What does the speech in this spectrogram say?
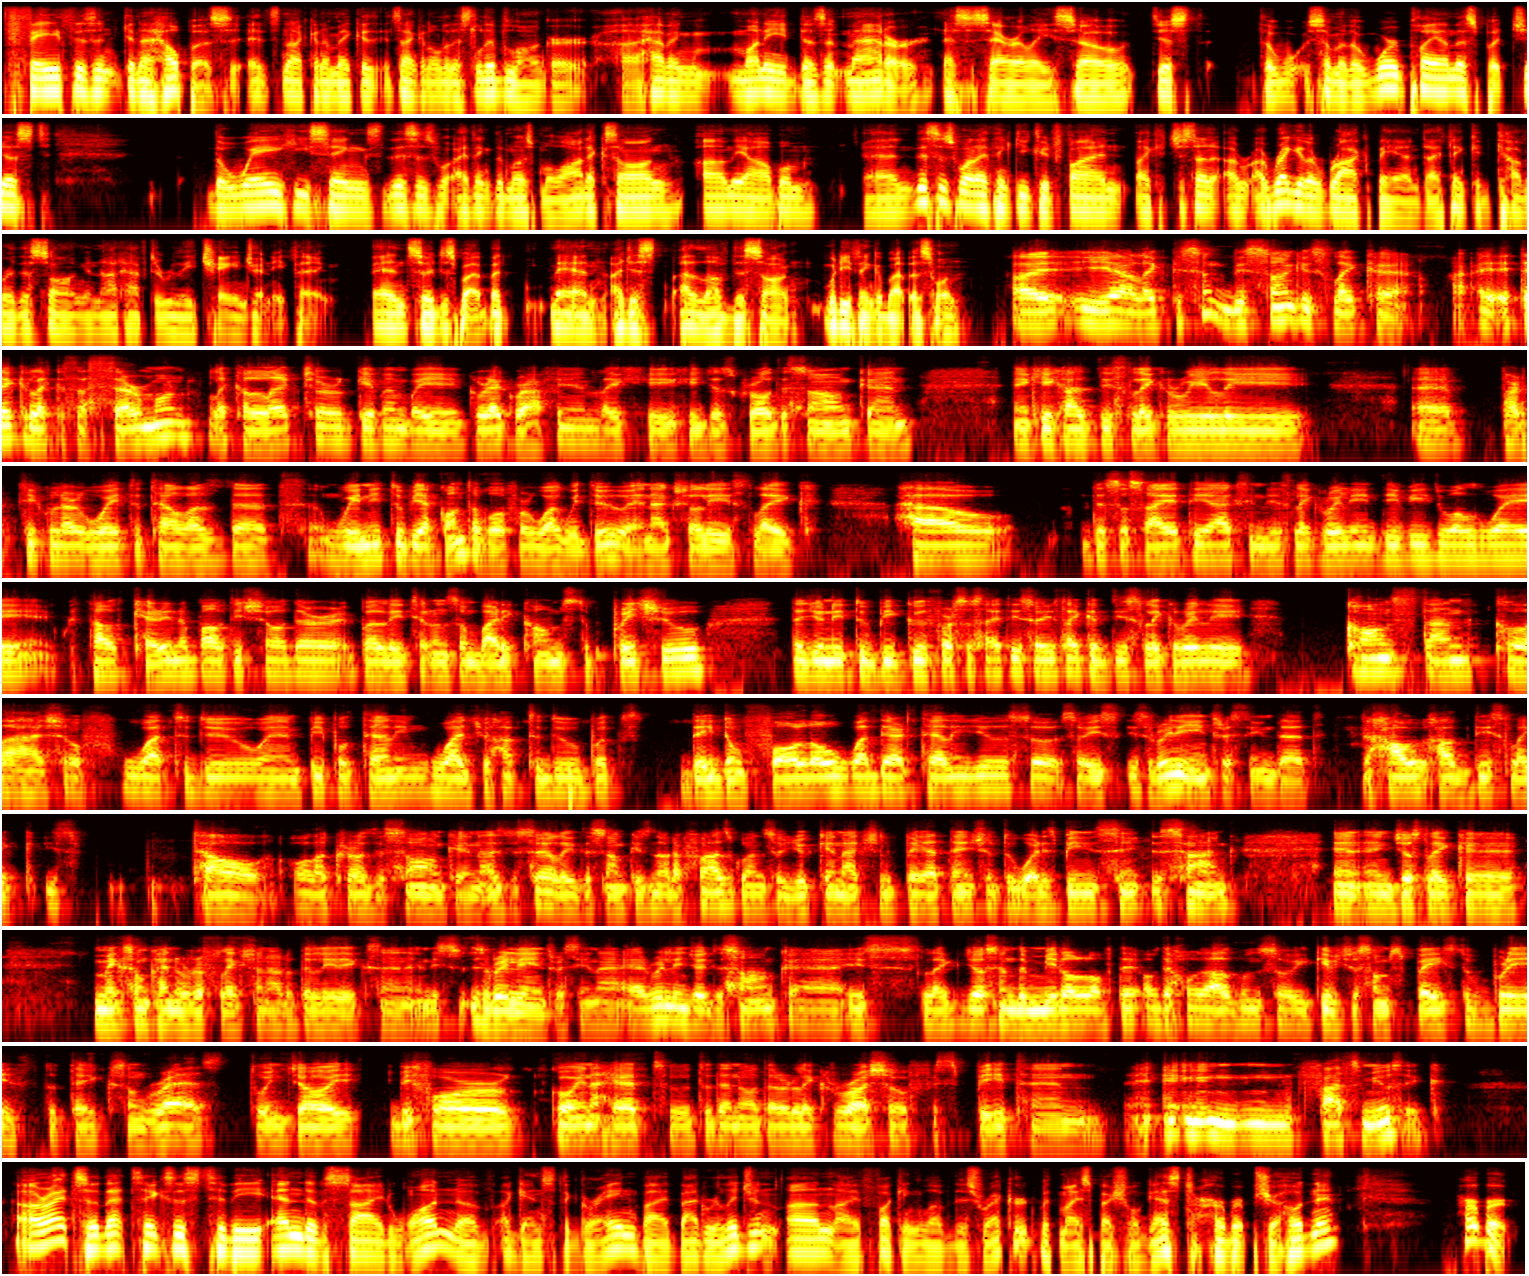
faith isn't going to help us. It's not going to make us it's not going to let us live longer. Uh, having money doesn't matter necessarily. So just the some of the wordplay on this but just the way he sings this is what i think the most melodic song on the album. And this is one I think you could find like just a, a regular rock band, I think could cover the song and not have to really change anything. And so just, but, man, I just, I love this song. What do you think about this one? Uh, yeah, like this song, this song is like, a, I, I take it like as a sermon, like a lecture given by Greg Graffin. Like he, he just wrote the song and, and he has this like really uh, particular way to tell us that we need to be accountable for what we do. And actually it's like how the society acts in this like really individual way without caring about each other but later on somebody comes to preach you that you need to be good for society. So it's like a, this like really constant clash of what to do and people telling what you have to do but they don't follow what they're telling you. So so it's, it's really interesting that how how this like is tell all across the song. And as you say, like the song is not a fast one, so you can actually pay attention to what is being sing- sung, and and just like uh, make some kind of reflection out of the lyrics. And, and it's, it's really interesting. I, I, really enjoyed the song. Uh, it's like just in the middle of the of the whole album, so it gives you some space to breathe, to take some rest, to enjoy before going ahead to to the another like rush of speed and, and fast music. All right, so that takes us to the end of side one of Against the Grain by Bad Religion on I Fucking Love This Record with my special guest, Herbert Przechodny. Herbert,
